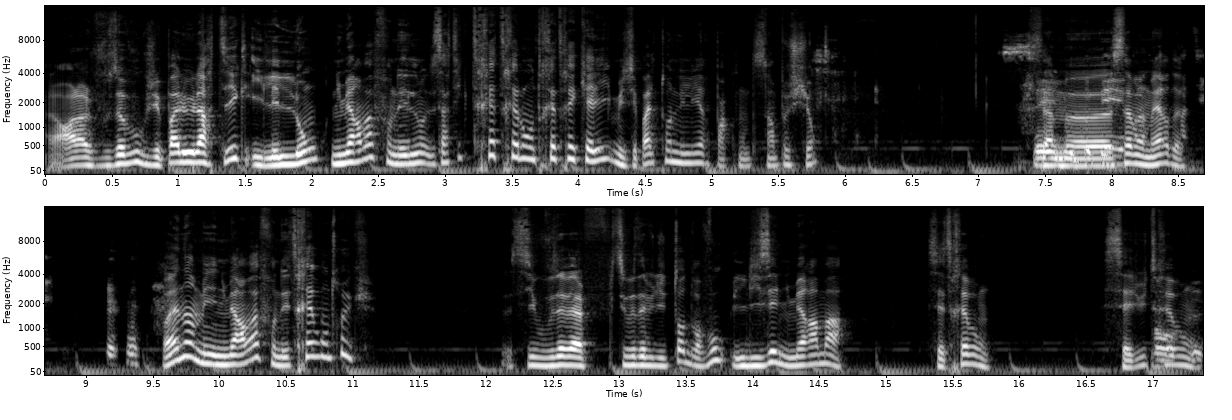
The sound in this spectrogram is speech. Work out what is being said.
Alors là, je vous avoue que j'ai pas lu l'article, il est long. Numérama font des, des articles très très longs, très très quali, mais j'ai pas le temps de les lire par contre, c'est un peu chiant. Ça me- m'emmerde. Ouais, non, mais Numérama font des très bons trucs. Si vous avez, si vous avez du temps devant vous, lisez Numérama. C'est très bon. C'est du très bon. euh,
